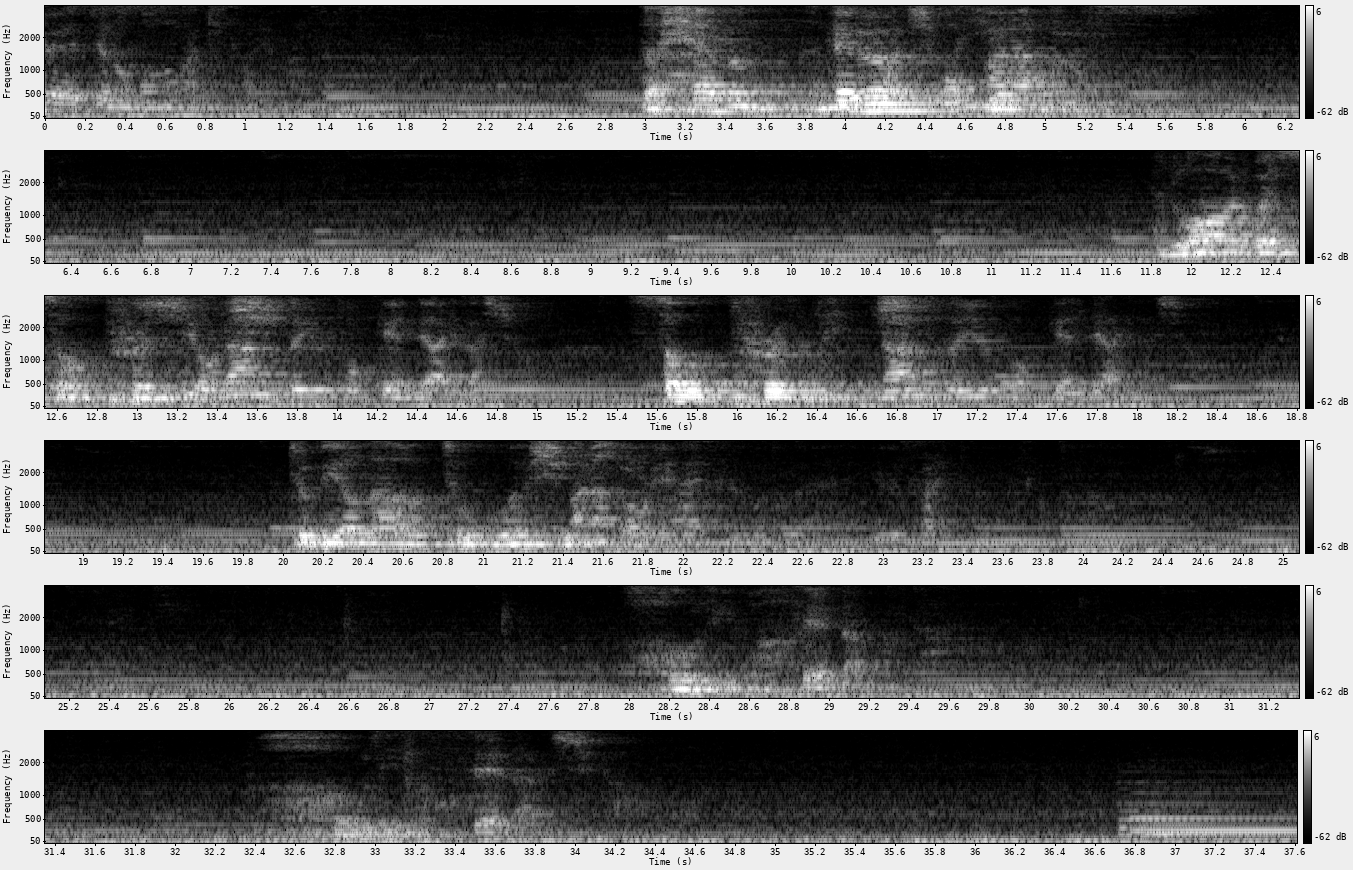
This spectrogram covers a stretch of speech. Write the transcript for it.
The heaven and the earth are yours. Lord, we're so privileged. So privileged to be allowed to worship あなたを礼拝することが許されております。Holy One. Holy One.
